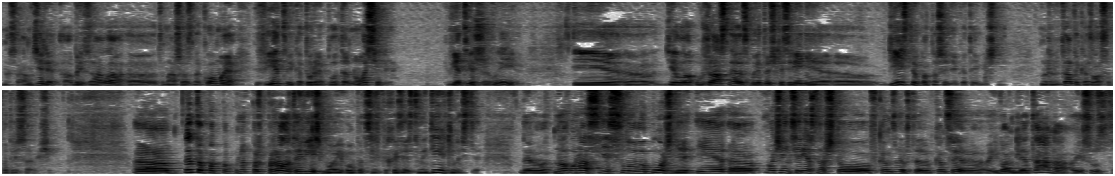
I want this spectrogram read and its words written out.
На самом деле обрезала э, это наша знакомая ветви, которые плодоносили, ветви живые. И э, делала ужасное, с моей точки зрения, э, действие по отношению к этой вишне. Но результат оказался потрясающим. Э, это, пожалуй, это весь мой опыт сельскохозяйственной деятельности – вот. Но у нас есть Слово Божье, и э, очень интересно, что в конце, в конце Евангелия Тана Иисус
